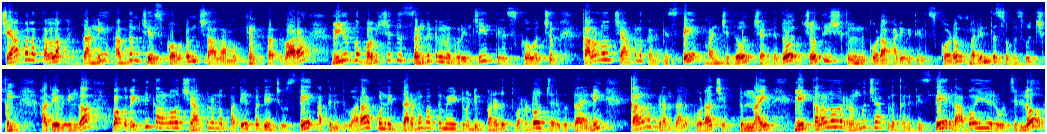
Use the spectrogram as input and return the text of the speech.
చేపల కళల అర్థాన్ని అర్థం చేసుకోవడం చాలా ముఖ్యం. తద్వారా మీ యొక్క భవిష్యత్తు సంఘటనల గురించి తెలుసుకోవచ్చు. కళలో చేపలు కనిపిస్తే మంచిదో చెడ్డదో జ్యోతిష్కులను కూడా అడిగి తెలుసుకోవడం మరింత శుభసూచకం అదేవిధంగా ఒక వ్యక్తి కళలో చేపలను పదే పదే చూస్తే అతని ద్వారా కొన్ని ధర్మబద్ధమైనటువంటి పనులు త్వరలో జరుగుతాయని కళల గ్రంథాలు కూడా చెప్తున్నాయి. మీ కళలో రంగు చేపలు కనిపిస్తే రాబోయే రోజుల్లో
